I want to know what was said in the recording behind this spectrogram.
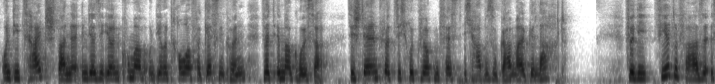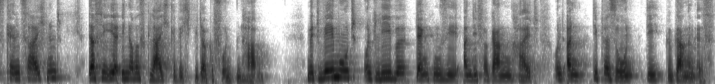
Und die Zeitspanne, in der sie ihren Kummer und ihre Trauer vergessen können, wird immer größer. Sie stellen plötzlich rückwirkend fest, ich habe sogar mal gelacht. Für die vierte Phase ist kennzeichnend, dass sie ihr inneres Gleichgewicht wiedergefunden haben. Mit Wehmut und Liebe denken sie an die Vergangenheit und an die Person, die gegangen ist.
